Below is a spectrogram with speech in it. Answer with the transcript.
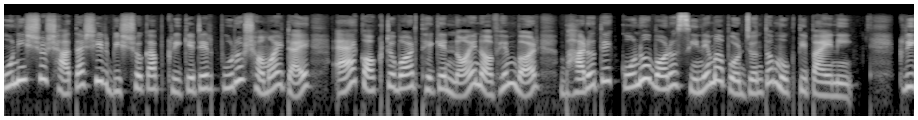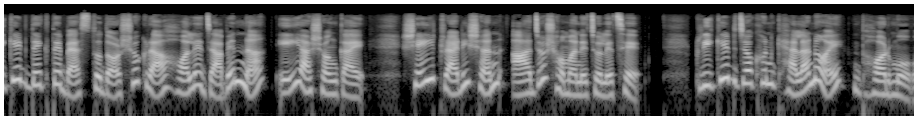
উনিশশো সাতাশির বিশ্বকাপ ক্রিকেটের পুরো সময়টায় এক অক্টোবর থেকে নয় নভেম্বর ভারতে কোনো বড় সিনেমা পর্যন্ত মুক্তি পায়নি। ক্রিকেট দেখতে ব্যস্ত দর্শকরা হলে যাবেন না এই আশঙ্কায়। সেই ট্র্যাডিশন আজও সমানে চলেছে। ক্রিকেট যখন খেলা নয়, ধর্ম।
